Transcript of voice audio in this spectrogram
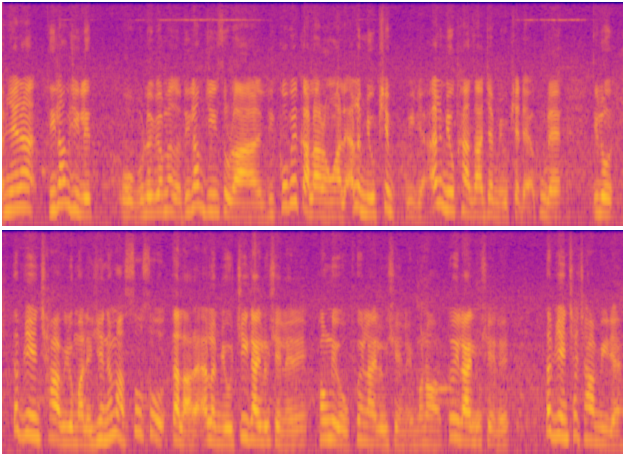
အမြဲတမ်းဒီလောက်ကြီးလေး ဟိုဘယ်လိုပြောမလဲဆိုဒီလောက်ကြီးဆိုတာဒီကိုဗစ်ကာလတုန်းကလည်းအဲ့လိုမျိုးဖြစ်ပြီးတယ်အဲ့လိုမျိုးခံစားချက်မျိုးဖြစ်တယ်အခုလည်းဒီလိုတက်ပြင်းချပြီးတော့မှလေရင်ထဲမှာစွတ်စွတ်တက်လာတယ်အဲ့လိုမျိုးကြည့်လိုက်လို့ရှိရင်လေဖုန်းတွေကိုဖွင့်လိုက်လို့ရှိရင်လေမနော်တွေးလိုက်လို့ရှိရင်လေတက်ပြင်းချက်ချမိတယ်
